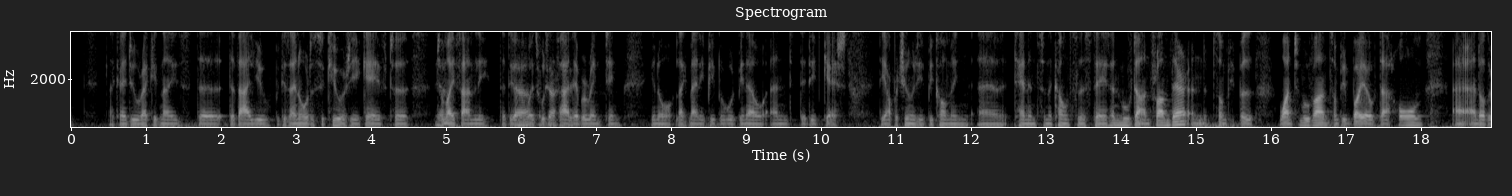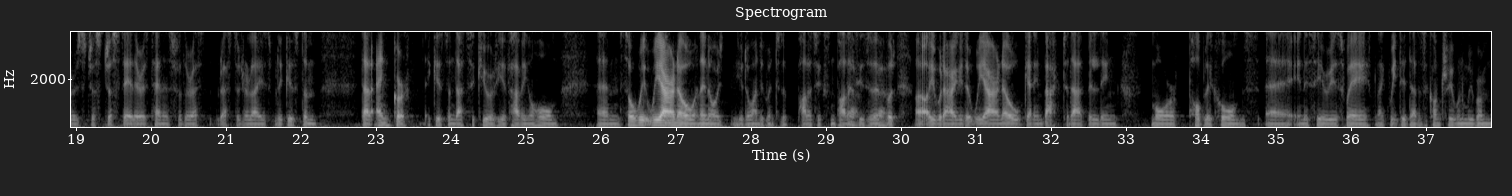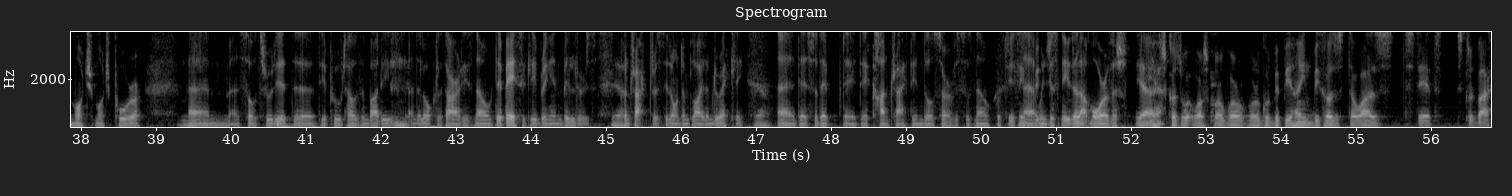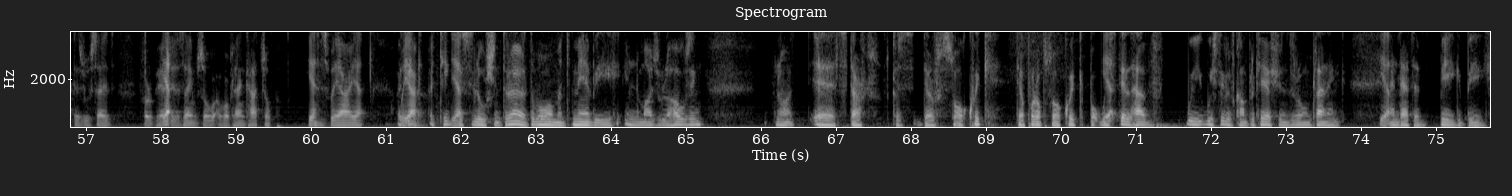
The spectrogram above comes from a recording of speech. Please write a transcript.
like I do recognise the the value because I know the security it gave to to Yeah. my family that they Yeah, otherwise wouldn't have had. exactly. They were renting, you know, like many people would be now, and they did get the opportunity of becoming uh, tenants in a council estate and moved on from there. And some people want to move on, some people buy out that home, uh, and others just just stay there as tenants for the rest rest of their lives. But it gives them that anchor, it gives them that security of having a home. Um, so we, we are now, and I know you don't want to go into the politics and policies of it, yeah. but uh, I would argue that we are now getting back to that building more public homes uh, in a serious way, like we did that as a country when we were much much poorer. Um, and so through the, the, the approved housing bodies and the local authorities now, they basically bring in builders, Yeah. contractors. They don't employ them directly. Yeah. Uh, they, so they, they, they contract in those services now. But do you think uh, we- we just need a lot more of it? Yeah, Yeah. because we're, we're, we're, we're a good bit behind because there was the state stood back, as you said, for a period Yeah. of time. So we're playing catch up. Yes, we are. Yeah, I we think, are. I think yeah. the solution to that at the moment may be in the modular housing. You know, uh, start because they're so quick. They're put up so quick, but we Yeah. still have we, we still have complications around planning, Yeah. and that's a big big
